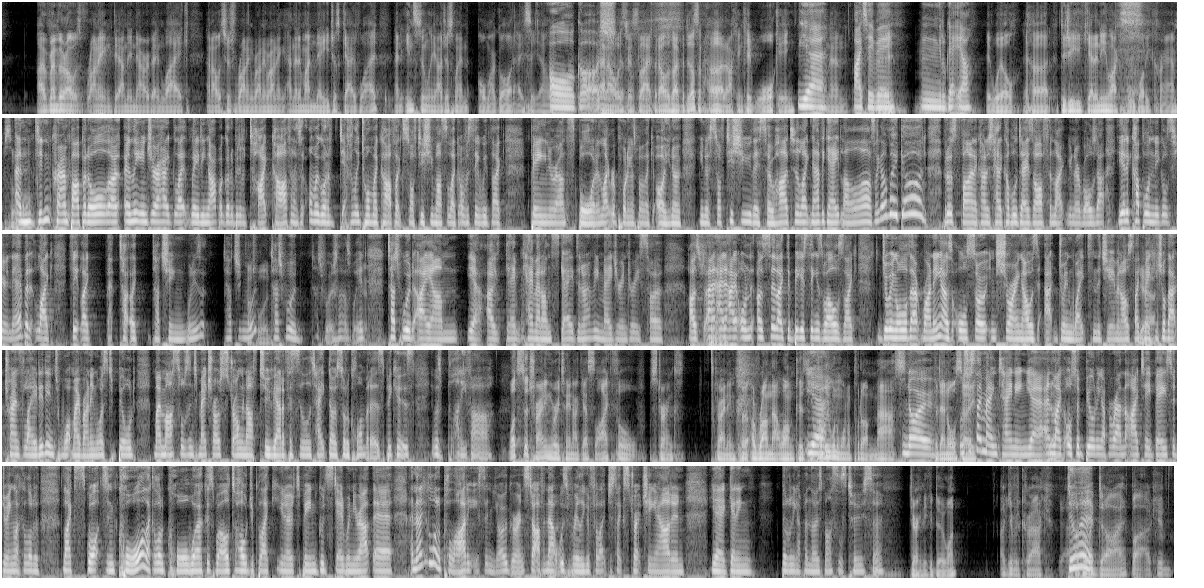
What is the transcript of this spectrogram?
I remember I was running down in Narrabeen Lake and I was just running, running, running, and then my knee just gave way, and instantly I just went, "Oh my god, ACL!" Oh gosh. and I was just like, but I was like, but it doesn't hurt, and I can keep walking. yeah. And then ITB. Mm, it'll get you. It will. It hurt. Did you get any like full body cramps? Or? and didn't cramp up at all. Uh, only injury I had like leading up, I got a bit of a tight calf, and I was like, oh my god, I've definitely torn my calf, like soft tissue muscle. Like obviously with like being around sport and like reporting on sport, like oh you know you know soft tissue, they're so hard to like navigate. La la la. I was like oh my god, but it was fine. I kind of just had a couple of days off and like you know rolled it out. You had a couple of niggles here and there, but it, like fit like t- like touching what is it? Touching wood? wood. touch wood, touch wood. That was weird. Touch wood. I um yeah, I came came out unscathed and I don't have any major injuries. So I was and, and I hon- honestly like the biggest thing as well was like doing all of that running. I was also ensuring I was at doing weights in the gym and I was like Yeah. making sure that translated into what my running was to build my muscles and to make sure I was strong enough to be able to facilitate those sort of kilometers because it was bloody far. What's the training routine, I guess, like for strength training for a run that long? Because you Yeah. probably wouldn't want to put on mass. No, But then also, it was just like maintaining, yeah, and Yeah. like also building up around the ITB. So doing like a lot of like squats and core, like a lot of core work as well to hold you like you know to be in good stead when you're out there. And then I did a lot of Pilates and yoga and stuff, and that was really good for like just like stretching out and yeah, getting building up in those muscles too. So do you reckon you could do one? I'll give it a crack. Do I'll probably it. die, but I could.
